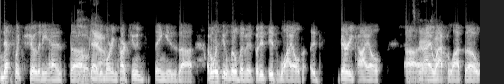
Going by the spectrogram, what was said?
Netflix show that he has, the Oh, Saturday yeah. morning cartoon thing, is uh, I've only seen a little bit of it, but it, it's wild. It's very Kyle. It's Uh, very I laughed a lot the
